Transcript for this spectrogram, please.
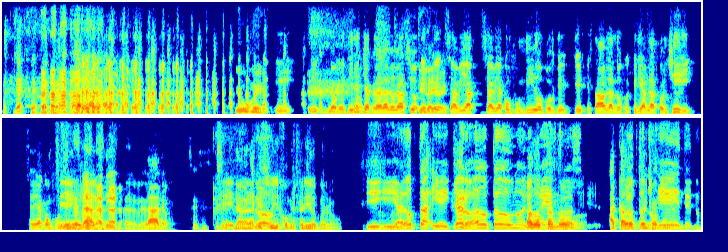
Y Y, lo que tienes que aclarar, Horacio, es que se había, se había confundido porque que estaba hablando, quería hablar con Chiri. Se había confundido. claro, claro, claro. Sí, sí. Sí, la verdad que es No. su hijo preferido, pero Y, adopta, y, claro, ha adoptado a uno de los adoptando- nuestros, acá ya. gente, no,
